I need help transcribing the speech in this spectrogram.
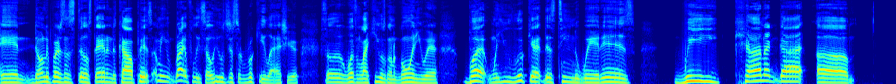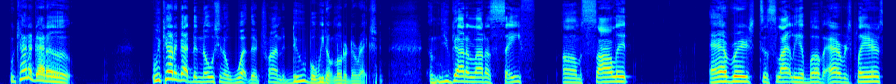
and the only person still standing is Kyle Pitts. I mean, rightfully so. He was just a rookie last year, so it wasn't like he was going to go anywhere. But when you look at this team the way it is, we kind of got uh, we kind of got a we kind of got the notion of what they're trying to do, but we don't know the direction. Um, you got a lot of safe, um, solid, average to slightly above average players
